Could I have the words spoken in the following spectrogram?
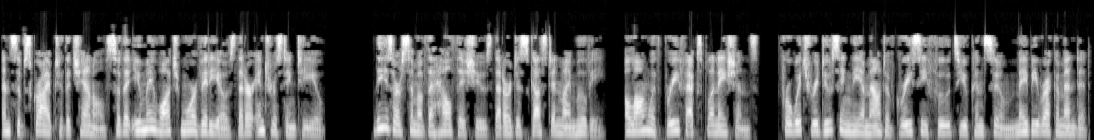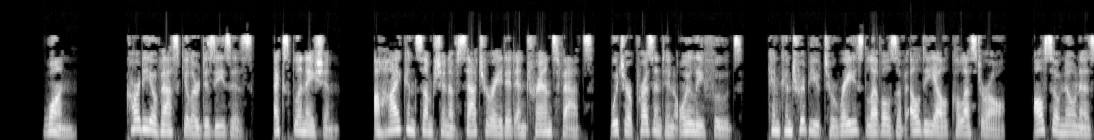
and subscribe to the channel so that you may watch more videos that are interesting to you. These are some of the health issues that are discussed in my movie, along with brief explanations, for which reducing the amount of greasy foods you consume may be recommended. 1. Cardiovascular diseases. Explanation. A high consumption of saturated and trans fats, which are present in oily foods, can contribute to raised levels of LDL cholesterol, also known as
